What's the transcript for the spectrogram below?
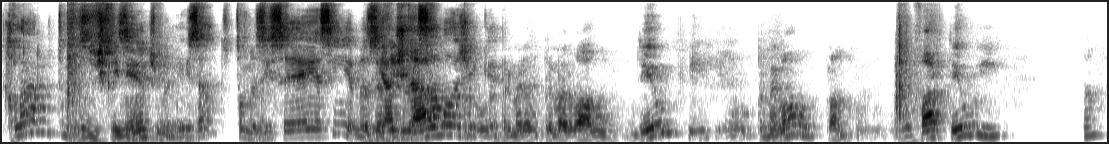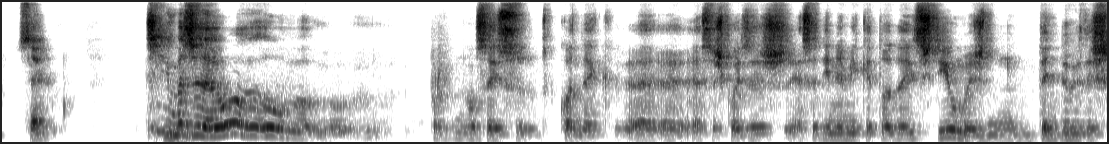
Claro, então, Com investimento mas- e- Exato, então, mas isso é assim, é baseado nessa arriscaram, o, lógica. primeiro, o primeiro álbum deu, e o primeiro álbum, pronto, o farto deu e. Pronto, segue. Sim, mas uh, o- por- não sei se de quando é que eh, essas coisas, essa dinâmica toda existiu, mas tenho dúvidas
